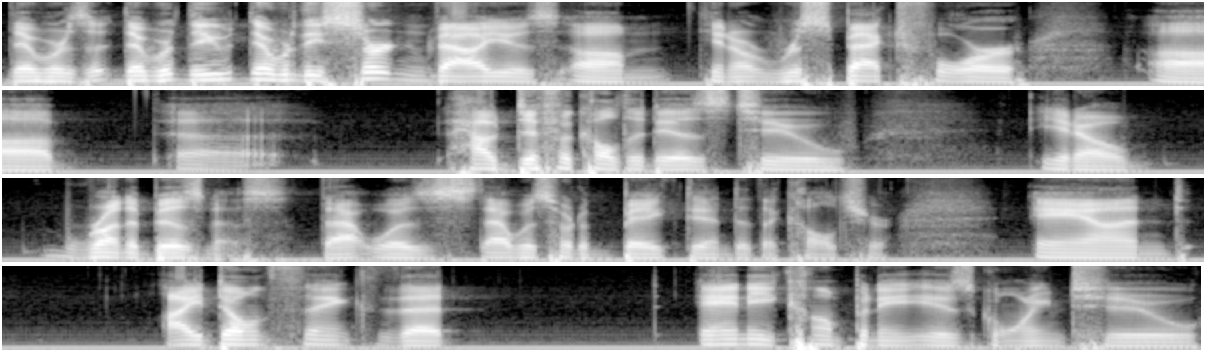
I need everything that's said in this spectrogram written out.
There was there were the, there were these certain values. Um, you know, respect for uh, uh, how difficult it is to, you know, run a business. That was that was sort of baked into the culture, and I don't think that any company is going to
